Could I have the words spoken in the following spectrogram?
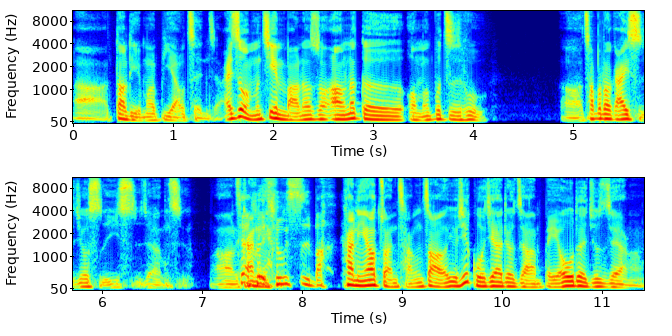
啊，到底有没有必要撑着？还是我们健保都说哦，那个我们不支付哦，差不多该死就死一死这样子啊？这样会出事吧？看你要转长照，有些国家就这样，北欧的就是这样啊。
